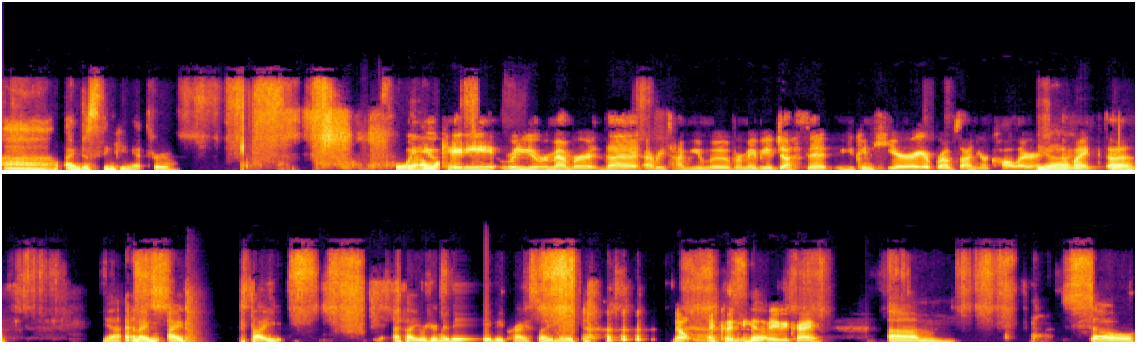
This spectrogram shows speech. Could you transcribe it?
oh, I'm just thinking it through. For Will you, Katie, will you remember that every time you move or maybe adjust it, you can hear it rubs on your collar? Yeah. The mic does. Yeah. yeah. And I'm, I thought you, I thought you were hearing my baby cry. So I moved. nope. I couldn't hear the baby cry. Um, so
